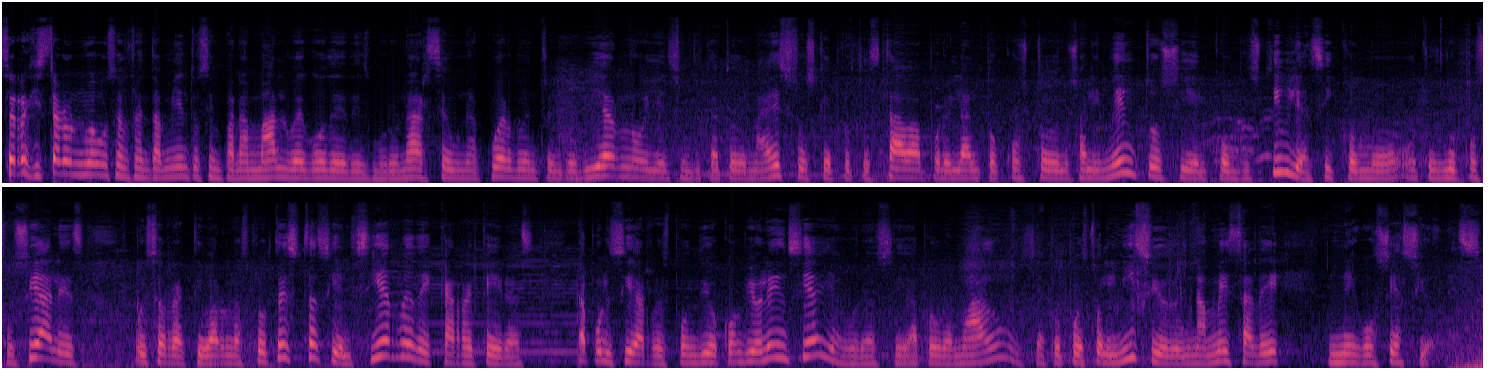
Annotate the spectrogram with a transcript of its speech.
Se registraron nuevos enfrentamientos en Panamá luego de desmoronarse un acuerdo entre el gobierno y el sindicato de maestros que protestaba por el alto costo de los alimentos y el combustible, así como otros grupos sociales. Hoy se reactivaron las protestas y el cierre de carreteras. La policía respondió con violencia y ahora se ha programado, se ha propuesto el inicio de una mesa de negociaciones.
